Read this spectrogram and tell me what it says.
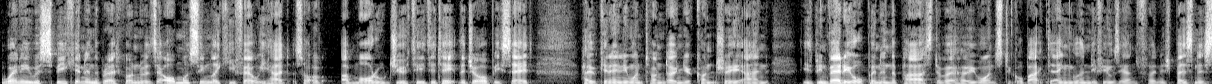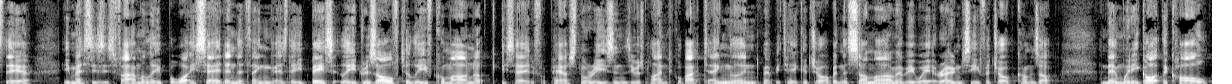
when he was speaking in the press conference, it almost seemed like he felt he had sort of a moral duty to take the job. He said, "How can anyone turn down your country?" and he's been very open in the past about how he wants to go back to England. He feels he has finished business there. He misses his family. But what he said in the thing is that he'd basically he'd resolved to leave Kilmarnock. He said for personal reasons he was planning to go back to England, maybe take a job in the summer, maybe wait around to see if a job comes up. And then when he got the call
